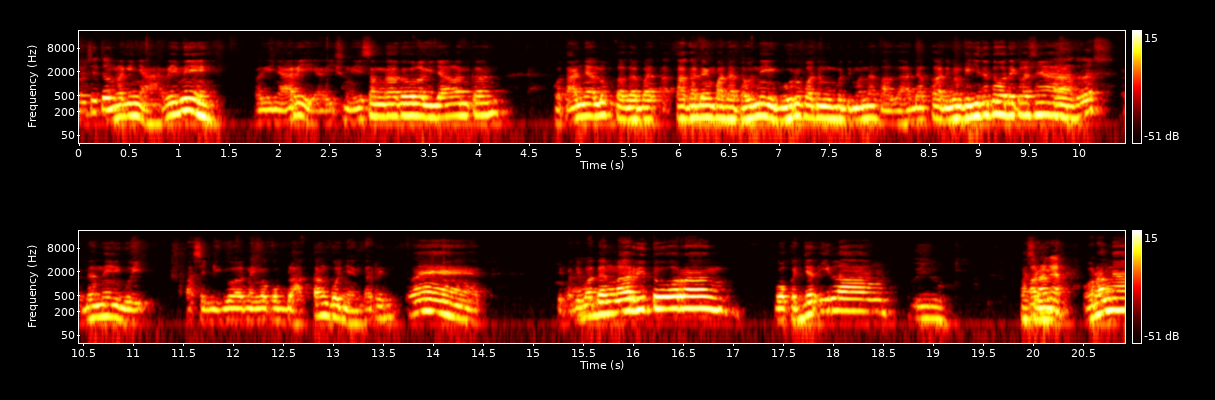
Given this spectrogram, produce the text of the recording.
habis itu. lagi nyari nih lagi nyari ya iseng-iseng gak tuh lagi jalan kan Gue tanya lu kagak kagak ada yang pada tahu nih guru pada ngumpet di mana? Kagak ada kan dia bilang kayak gitu tuh adik Nah, kelasnya terus? Udah nih gue pas lagi gue nengok ke belakang gue nyenterin Tret. tiba-tiba ada yang lari tuh orang. Gue kejar hilang. Pas Orangnya? lagi- orangnya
